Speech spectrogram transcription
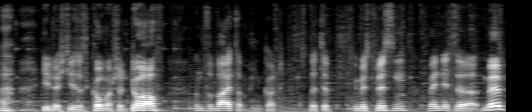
hier durch dieses komische Dorf und so weiter. Mein Gott, bitte. Ihr müsst wissen, wenn jetzt äh, Mip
